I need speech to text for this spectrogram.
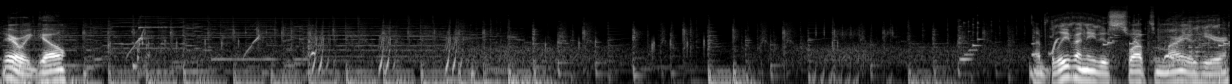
There we go. I believe I need to swap to Mario here.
